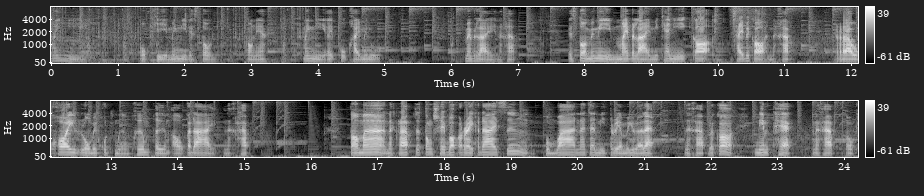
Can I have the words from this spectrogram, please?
ไม่มี โอเค ไม่มีเลสโตนกล่องเนี้ย ไม่มี เอ้ยผูกใครไม่รู้ ไม่เป็นไรนะครับเลสโตนไม่มี ไม่เป็นไร มีแค่นี้ก็ใช้ไปก่อนนะครับ เราค่อยลงไปขุดเหมืองเพิ่มเติมเอาก็ได้นะครับ ต่อมานะครับจะต้องใช้บล็อกอะไรก็ได้ ซึ่งผมว่าน่าจะมีเตรียมไว้อยู่แล้วแหละนะครับ แล้วก็ name tag นะครับโอเค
